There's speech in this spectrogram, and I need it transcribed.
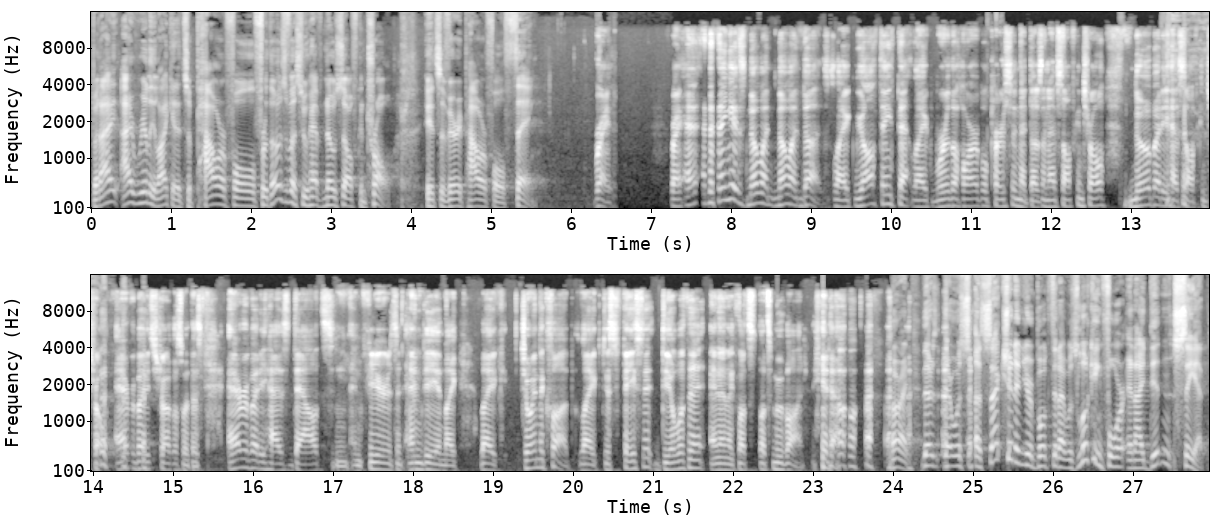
But I, I really like it. It's a powerful, for those of us who have no self control, it's a very powerful thing. Right. Right. And, and, the thing is, no one, no one does. Like, we all think that, like, we're the horrible person that doesn't have self control. Nobody has self control. Everybody struggles with this. Everybody has doubts and, and fears and envy and, like, like, join the club. Like, just face it, deal with it, and then like let's let's move on. You know. All right. There's, there was a section in your book that I was looking for, and I didn't see it,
